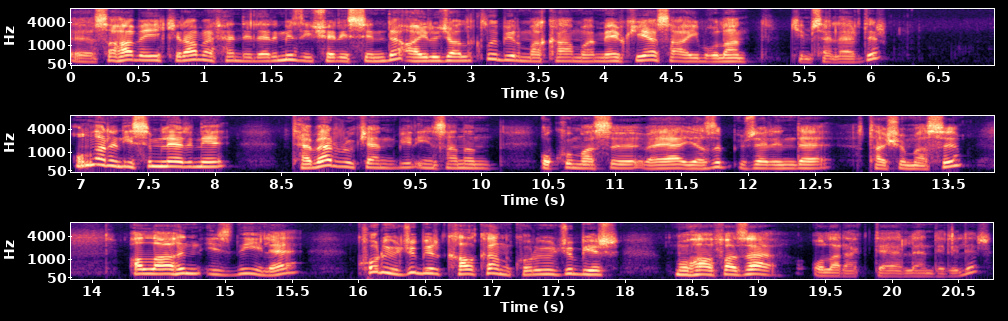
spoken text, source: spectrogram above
e, sahabe-i kiram efendilerimiz içerisinde ayrıcalıklı bir makama, mevkiye sahip olan kimselerdir. Onların isimlerini teberrüken bir insanın okuması veya yazıp üzerinde taşıması Allah'ın izniyle koruyucu bir kalkan, koruyucu bir muhafaza olarak değerlendirilir.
